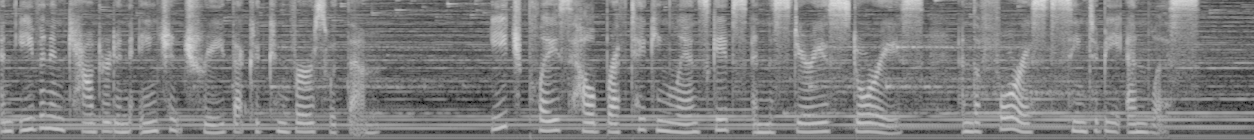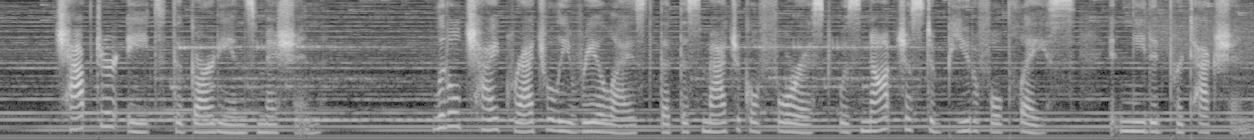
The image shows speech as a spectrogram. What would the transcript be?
and even encountered an ancient tree that could converse with them. Each place held breathtaking landscapes and mysterious stories, and the forest seemed to be endless. Chapter 8 The Guardian's Mission Little Chai gradually realized that this magical forest was not just a beautiful place it needed protection.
